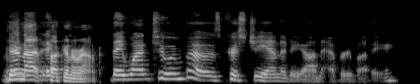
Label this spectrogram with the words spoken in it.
They're not they, fucking around. They want to impose Christianity on everybody.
